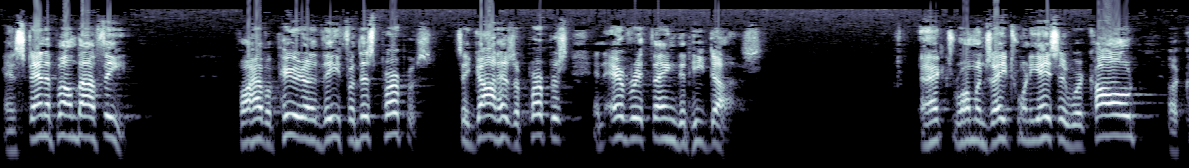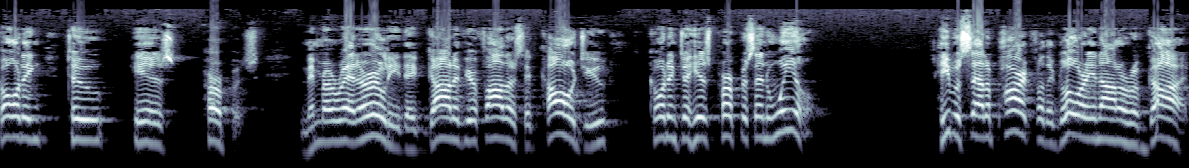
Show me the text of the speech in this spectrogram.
and stand upon thy feet, for I have appeared unto thee for this purpose. See, God has a purpose in everything that he does. Acts, Romans 8, 28 says we're called according to His purpose. Remember I read early that God of your fathers had called you according to His purpose and will. He was set apart for the glory and honor of God.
